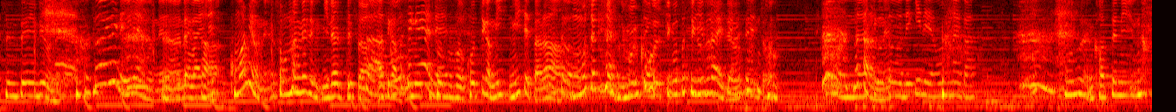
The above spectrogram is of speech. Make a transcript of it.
全然いるよね。そういう目で見ないもんねお互いね。さ困るよね。そんな目で見られてささあてか申し訳ないよね。そうそうそうこっちが見見てたら申し訳ないよね。向こう仕事しづらいじゃん。こんな仕事もできねえ女が。勝手になんか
